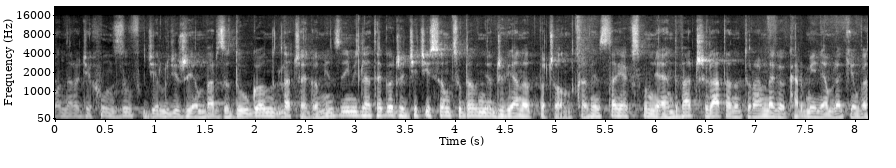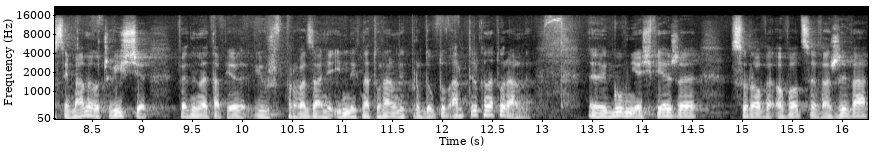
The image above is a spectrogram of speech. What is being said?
o narodzie Hunzów, gdzie ludzie żyją bardzo długo. Dlaczego? Między innymi dlatego, że dzieci są cudownie odżywiane od początku. A więc tak jak wspomniałem, 2-3 lata naturalnego karmienia mlekiem własnej mamy. Oczywiście w pewnym etapie już wprowadzanie innych naturalnych produktów, ale tylko naturalnych. Y, Głównie świeże, surowe owoce, warzywa.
